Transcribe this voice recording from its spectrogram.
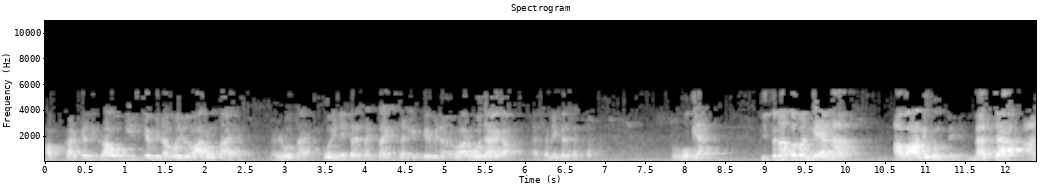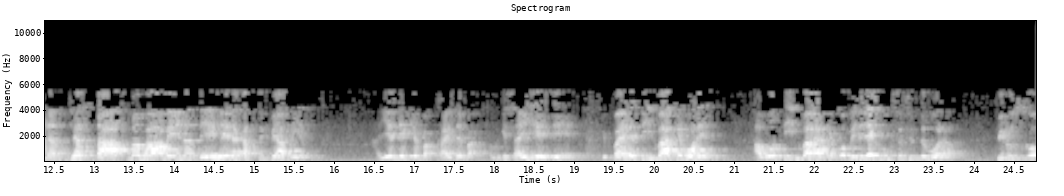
आप करके दिखाओ कि इसके बिना कोई व्यवहार होता है। नहीं होता है। कोई नहीं कर सकता है कि शरीर के बिना व्यवहार हो जाएगा। ऐसा नहीं कर सकता। तो हो गया। इतना तो बन गया ना। अब आगे बोलते हैं। न च अनध्यस्त आत्मभावे न देहे न कस्तित व्याप्रिय ये देखिए कैसे उनकी सही ऐसे है कि पहले तीन वाक्य बोले। अब वो तीन वाक्य को व्यतिरेक मुख से सिद्ध बोला। फिर उसको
